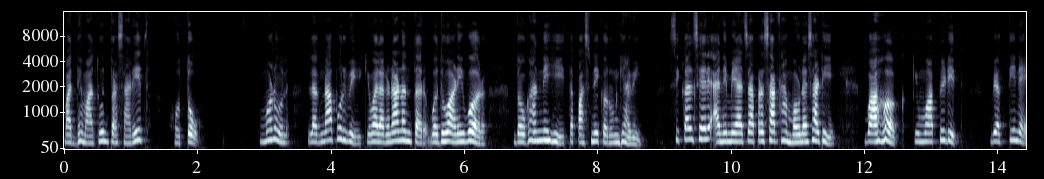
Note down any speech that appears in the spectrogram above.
माध्यमातून प्रसारित होतो. म्हणून लग्नापूर्वी किंवा लग्नानंतर वधू आणि वर दोघांनीही तपासणी करून घ्यावी. सिकलसेल ॲनिमियाचा प्रसार थांबवण्यासाठी वाहक किंवा पीडित व्यक्तीने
